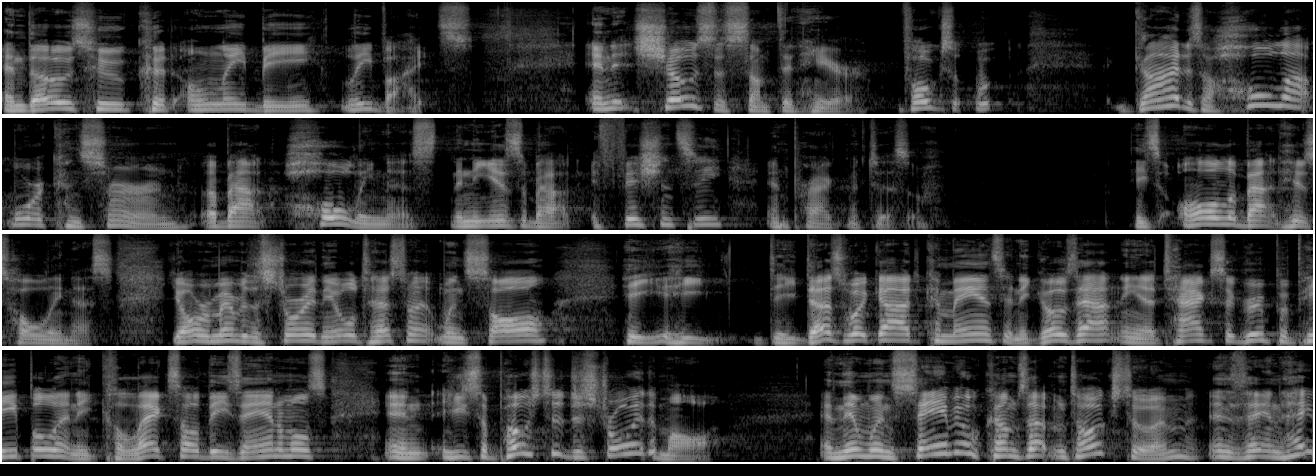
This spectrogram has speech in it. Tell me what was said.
and those who could only be Levites. And it shows us something here. Folks, God is a whole lot more concerned about holiness than he is about efficiency and pragmatism. He's all about his holiness. Y'all remember the story in the Old Testament when Saul, he, he, he does what God commands and he goes out and he attacks a group of people and he collects all these animals and he's supposed to destroy them all. And then when Samuel comes up and talks to him and saying, hey,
